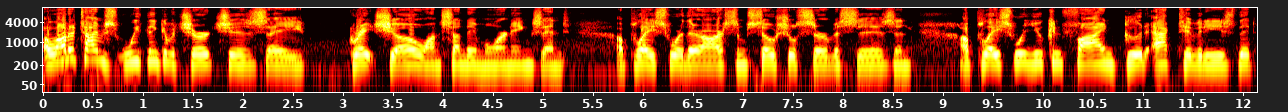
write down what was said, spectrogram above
A lot of times we think of a church as a great show on Sunday mornings and a place where there are some social services and a place where you can find good activities that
